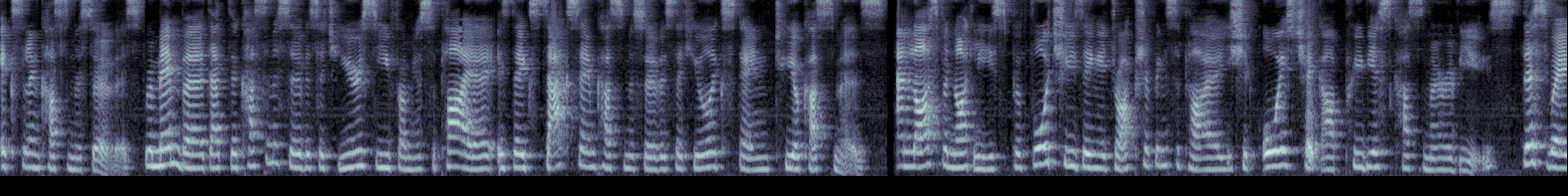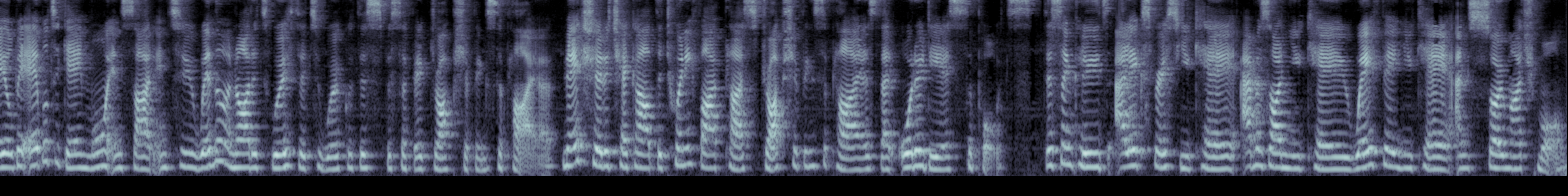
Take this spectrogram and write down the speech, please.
excellent customer service. Remember that the customer service that you receive from your supplier is the exact same customer service that you'll extend to your customers. And last but not least, before choosing a dropshipping supplier, you should always check out previous customer reviews. This way, you'll be able to gain more insight into whether or not it's worth it to work with this specific dropshipping supplier. Make sure to check out the 25 plus dropshipping suppliers that AutoDS supports. This includes AliExpress UK, Amazon UK, Wayfair UK, and so much more.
